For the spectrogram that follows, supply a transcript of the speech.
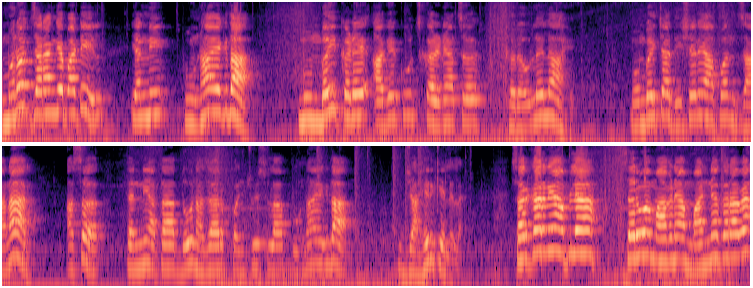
मनोज जरांगे पाटील यांनी पुन्हा एकदा मुंबईकडे आगेकूच करण्याचं ठरवलेलं आहे. मुंबईच्या दिशेने आपण जाणार असं त्यांनी आता दोन हजार पंचवीसला पुन्हा एकदा जाहीर केलेलं आहे. सरकारने आपल्या सर्व मागण्या मान्य कराव्या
